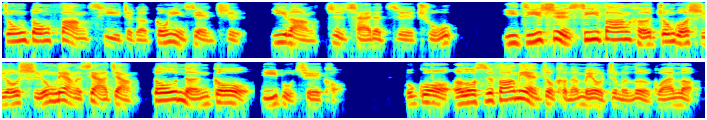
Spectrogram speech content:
中东放弃这个供应限制、伊朗制裁的解除，以及是西方和中国石油使用量的下降，都能够弥补缺口。不过，俄罗斯方面就可能没有这么乐观了。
